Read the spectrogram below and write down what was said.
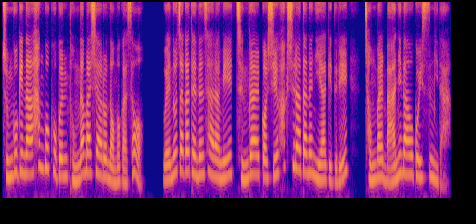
중국이나 한국 혹은 동남아시아로 넘어가서 외노자가 되는 사람이 증가할 것이 확실하다는 이야기들이 정말 많이 나오고 있습니다.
